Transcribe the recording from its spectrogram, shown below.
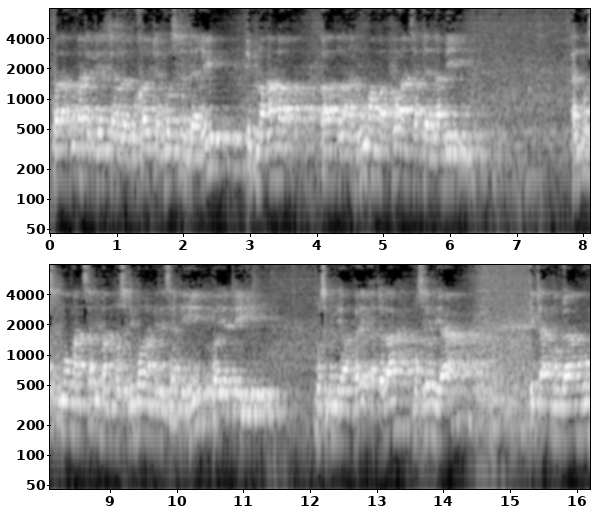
Walahu ada dia oleh Bukhari dan Muslim dari Ibnu Amr radhiyallahu anhu marfu'an sabda Nabi Al muslimu man saliman muslimun min lisanihi wa yadihi. Muslim yang baik adalah muslim yang tidak mengganggu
